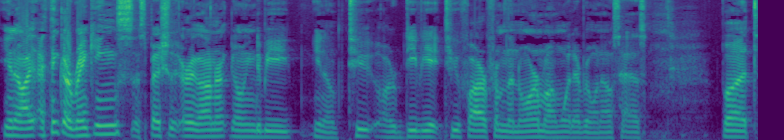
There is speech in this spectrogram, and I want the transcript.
you know, I, I, think our rankings, especially early on, aren't going to be, you know, too or deviate too far from the norm on what everyone else has. But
